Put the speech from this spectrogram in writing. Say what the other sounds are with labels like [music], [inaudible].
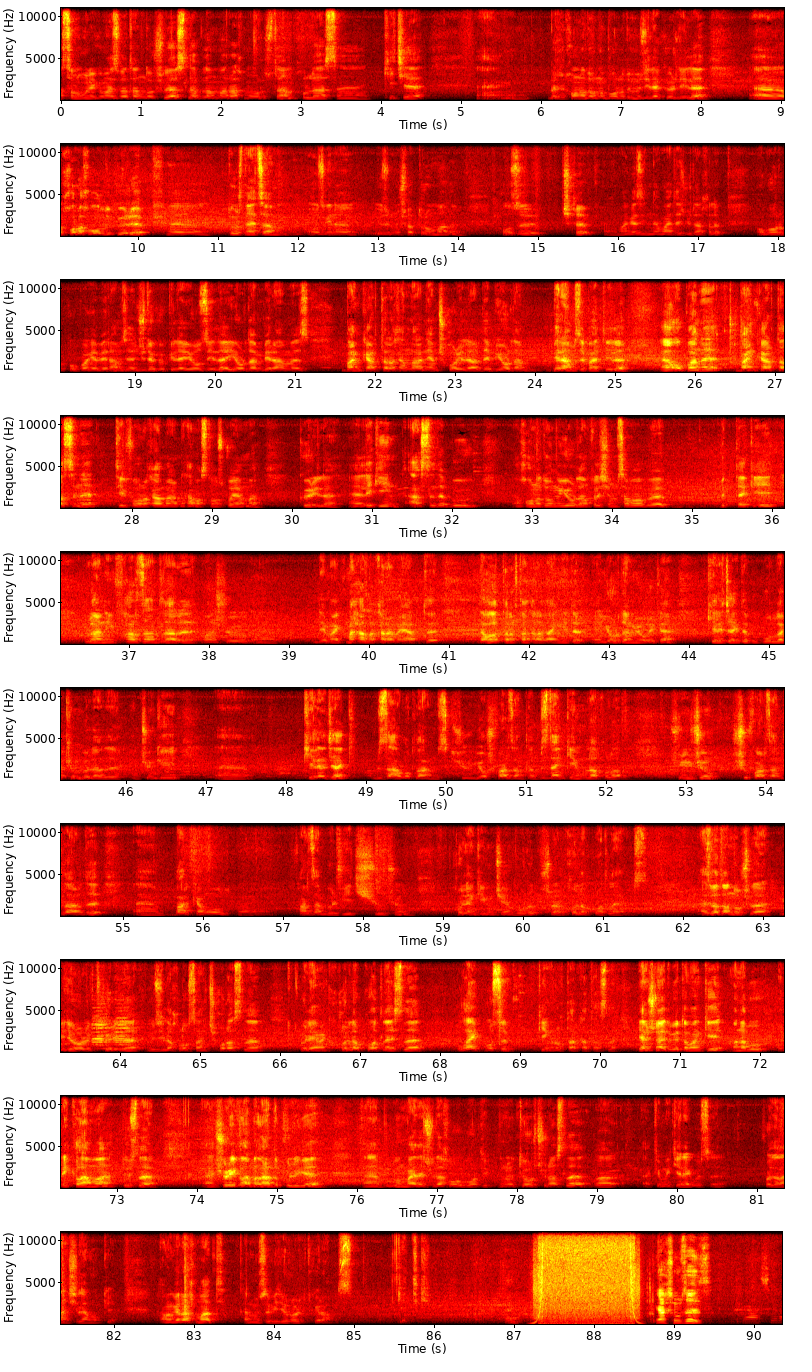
assalomu alaykum aziz vatandoshlar. Sizlar bilan man rahmon rustam. Xullas e, kecha e, bir xonadonga bordim o'zinglar ko'rdinglar. E, hol ahvolni ko'rib to'g'risini aytsam ozgina o'zimni ushlab turolmadim. Hozir chiqib magazindan mayda juda qilib olib borib opaga beramiz. Ya'ni juda ko'pinglar yozdinglar yordam beramiz. Bank karta raqamlarini ham chiqaringlar deb yordam beramiz deb aytdinglar opani bank kartasini telefon raqamlarini hammasini yozib qo'yaman. Ko'ringlar. E, lekin aslida bu xonadonga yordam qilishim sababi bittaki ularning farzandlari mana shu e, demak mahalla qaramayapti. Davlat tarafdan qanaqangidir e, yordam yo'q ekan. Kelajakda bu bolalar kim bo'ladi? Chunki kelajak bizni avlodlarimiz shu yosh farzandlar bizdan keyin ular qoladi. Shuning uchun shu farzandlarni barkamol farzand bo'lib yetishishi uchun qo'ldan kelguncha ham borib shularni qo'llab quvvatlaymiz. Aziz vatandoshlar videorolikni ko'ringlar o'zinglar xulosani chiqarasizlar. O'ylaymanki qo'llab quvvatlaysizlar layk bosib kengroq tarqatasizlar. Yana shuni aytib o'tamanki mana bu reklama do'stlar e, shu reklamalarni puliga e, bugun mayda chuda qilib bordik buni to'g'ri tushunasizlar va kimga kerak bo'lsa foydalanishingiz mumkin. Hammaga rahmat. Qani bo'lsa videorolikni ko'ramiz. Ketdik. Yaxshimisiz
